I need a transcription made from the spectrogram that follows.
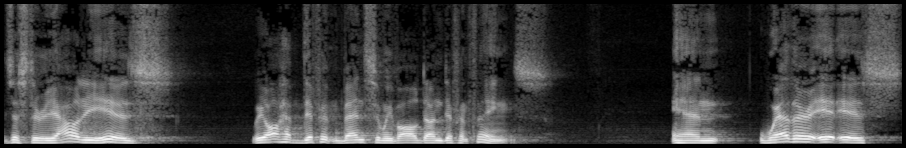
Just the reality is, we all have different bents and we've all done different things. And whether it is,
